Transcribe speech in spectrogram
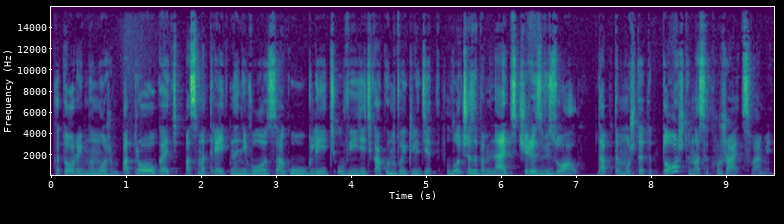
который мы можем потрогать, посмотреть на него, загуглить, увидеть, как он выглядит, лучше запоминать через визуал, да, потому что это то, что нас окружает с вами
